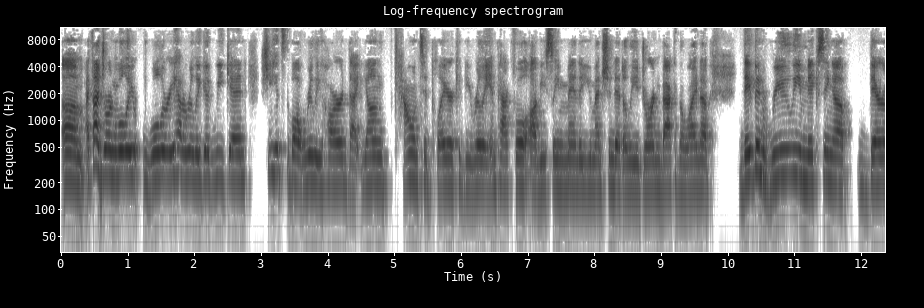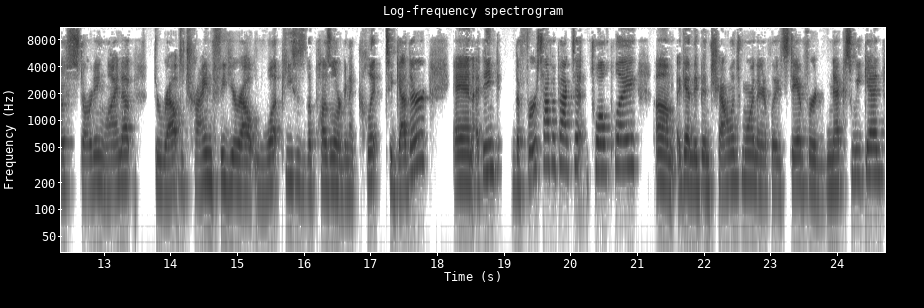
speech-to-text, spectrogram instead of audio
Um, I thought Jordan Woolery had a really good weekend. She hits the ball really hard. That young, talented player could be really impactful. Obviously, Amanda, you mentioned it, Jordan back in the lineup. They've been really mixing up their starting lineup throughout to try and figure out what pieces of the puzzle are going to click together. And I think the first half of Pac 12 play, um, again, they've been challenged more and they're going to play Stanford next weekend.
